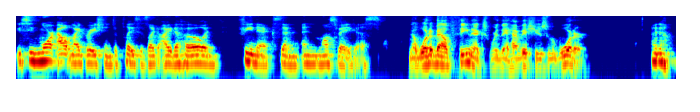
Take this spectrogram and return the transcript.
You see more out migration to places like Idaho and Phoenix and, and Las Vegas. Now, what about Phoenix, where they have issues with water? I know.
